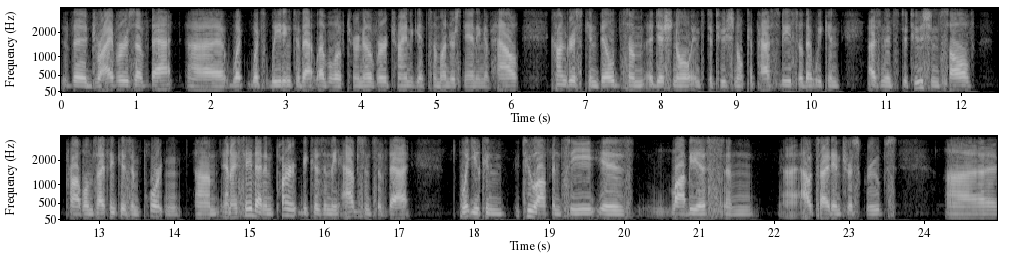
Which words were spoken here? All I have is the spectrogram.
the drivers of that, uh, what what's leading to that level of turnover, trying to get some understanding of how Congress can build some additional institutional capacity so that we can, as an institution, solve problems. I think is important, um, and I say that in part because in the absence of that, what you can too often see is lobbyists and uh, outside interest groups uh,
